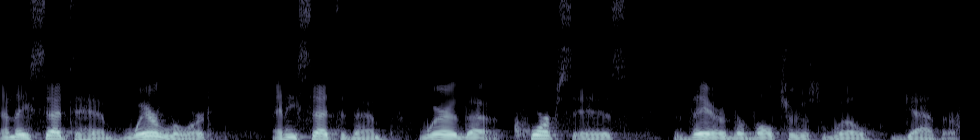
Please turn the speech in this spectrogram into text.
And they said to him, Where, Lord? And he said to them, Where the corpse is, there the vultures will gather.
